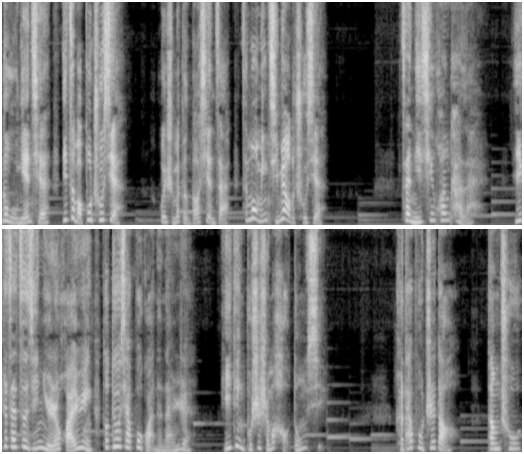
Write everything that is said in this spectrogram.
那五年前你怎么不出现？为什么等到现在才莫名其妙的出现？在倪清欢看来，一个在自己女人怀孕都丢下不管的男人，一定不是什么好东西。可他不知道，当初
